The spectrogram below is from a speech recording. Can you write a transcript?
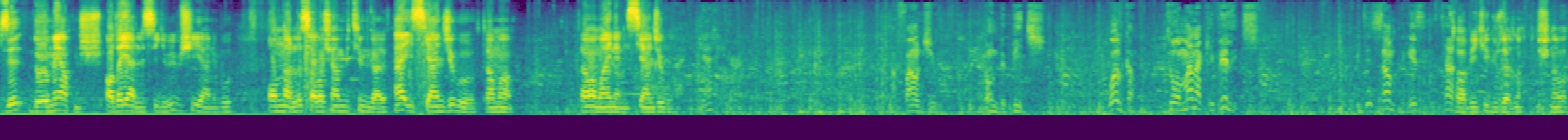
Bize dövme yapmış. Ada yerlisi gibi bir şey yani bu. Onlarla savaşan bir tim galiba. Ha isyancı bu. Tamam. Tamam aynen isyancı bu. I get here. I found you on the beach. Welcome to Omanaki village. is something, isn't it? Huh? Tabii ki güzel lan. Şuna bak.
